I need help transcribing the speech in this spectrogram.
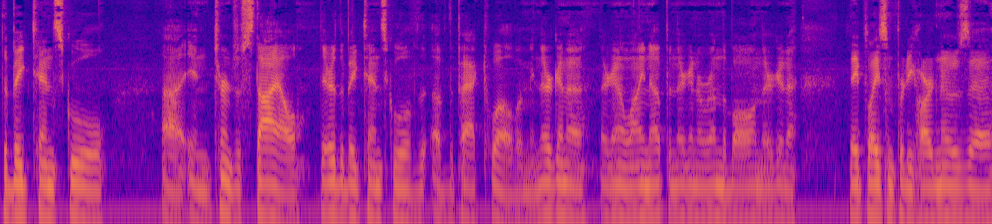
the Big Ten school uh, in terms of style, they're the Big Ten school of the, of the Pac-12. I mean, they're gonna they're gonna line up and they're gonna run the ball and they're gonna they play some pretty hard nosed uh,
